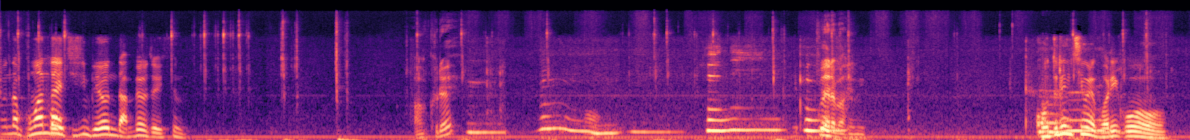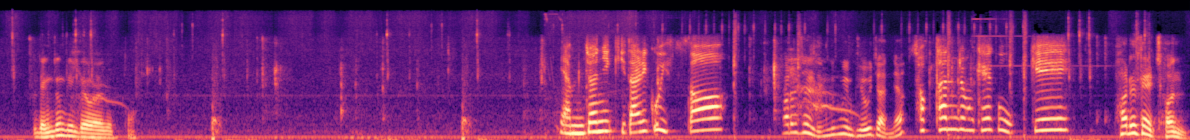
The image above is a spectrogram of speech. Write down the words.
형, 나 보안다에 지진 배웠는데 안 배워져 있음. 아 그래? 음, 그 기다려봐. 고드름침을 버리고 그 냉동빔 배워야겠다. 얌전히 기다리고 있어. 파르셀 냉동빔 배우지 않냐? 석탄 좀 캐고 올게. 파르셀 전.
